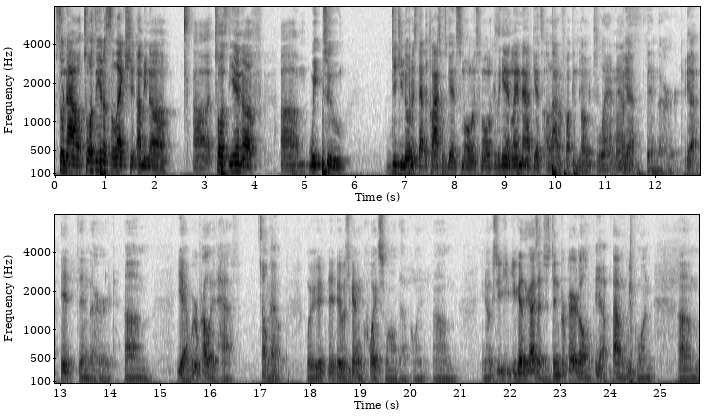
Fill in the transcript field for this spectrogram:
so now towards the end of selection, I mean, uh, uh, towards the end of um, week two, did you notice that the class was getting smaller and smaller? Because again, Land Nav gets a lot of fucking dudes. oh, land nav Yeah. thin the herd. Yeah. It thinned the herd. Um, yeah, we were probably at half. you Okay. know. It, it, it was getting quite small at that point. Um, you know, because you, you get the guys that just didn't prepare at all Yeah. out in week one. Um,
